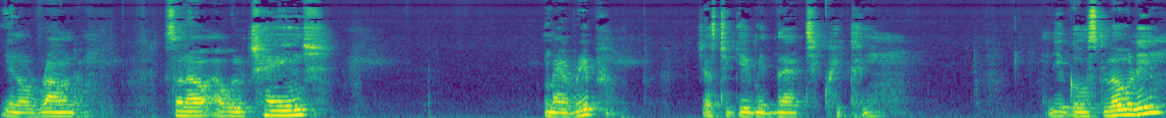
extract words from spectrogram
you know, round. So now I will change my rib just to give me that quickly. You go slowly.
